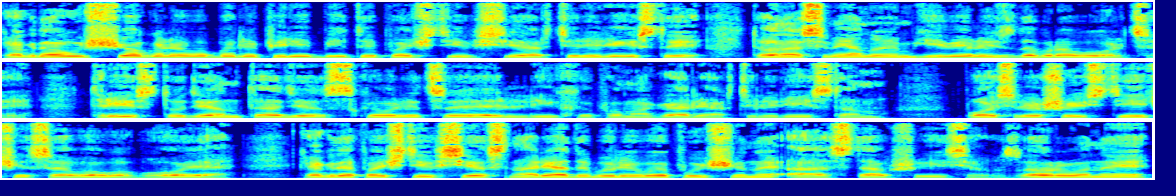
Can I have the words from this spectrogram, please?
Когда у Щеголева были перебиты почти все артиллеристы, то на смену им явились добровольцы. Три студента Одесского лицея лихо помогали артиллеристам. После шестичасового боя, когда почти все снаряды были выпущены, а оставшиеся взорваны,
